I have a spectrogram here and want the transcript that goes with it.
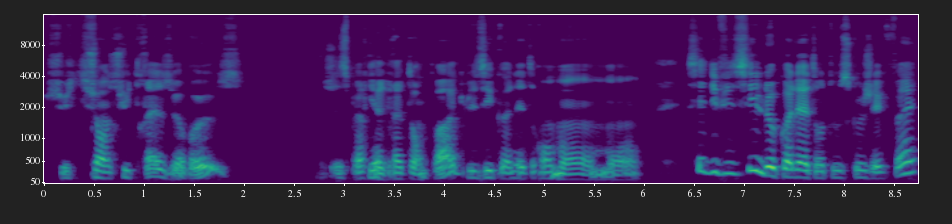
J'en suis, très heureuse. J'espère qu'ils regretteront pas, qu'ils y connaîtront mon, mon... C'est difficile de connaître tout ce que j'ai fait,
